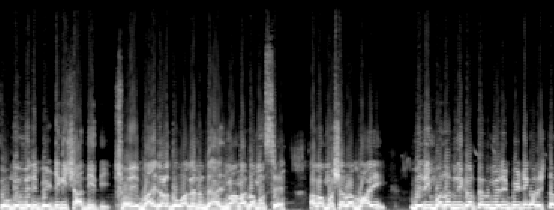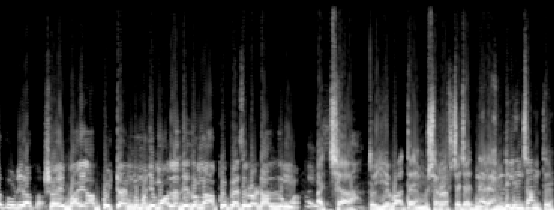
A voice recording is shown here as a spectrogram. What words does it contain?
क्योंकि मेरी बेटी की शादी थी। शोएब भाई लड़कों वाले ने दहेज मांगा था मुझसे। अगर मुशर्रफ भाई मेरी मदद नहीं करते तो मेरी बेटी का रिश्ता टूट जाता। शोएब भाई, आप कुछ टाइम को मुझे मोहलत दे दो, मैं आपके पैसे लौटा दूँगा। अच्छा तो ये बात है, मुशर्रफ चचा इतने रहमदिल इंसान थे।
